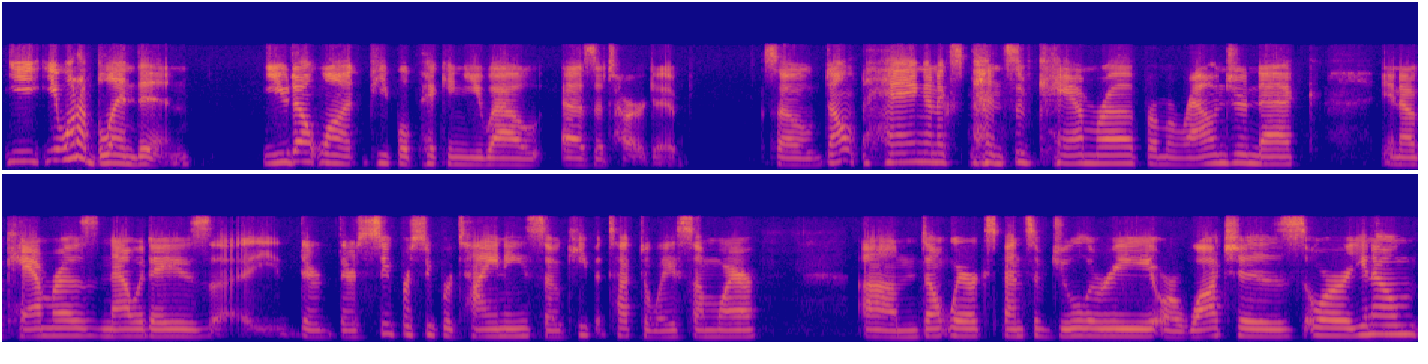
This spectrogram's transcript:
You, you want to blend in. You don't want people picking you out as a target. So don't hang an expensive camera from around your neck. You know, cameras nowadays uh, they're they're super super tiny, so keep it tucked away somewhere. Um, don't wear expensive jewelry or watches or you know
